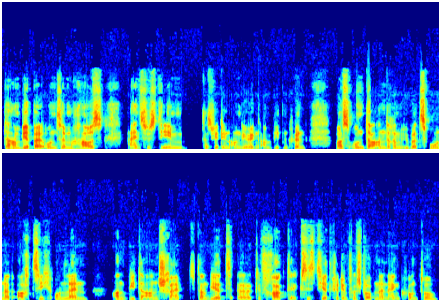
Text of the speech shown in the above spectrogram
Da haben wir bei uns im Haus ein System, das wir den Angehörigen anbieten können, was unter anderem über 280 Online-Anbieter anschreibt. Dann wird äh, gefragt, existiert für den Verstorbenen ein Konto?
